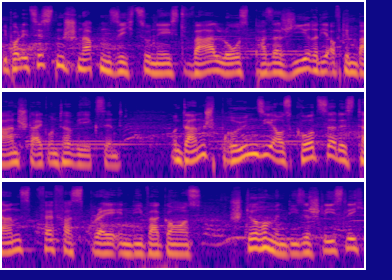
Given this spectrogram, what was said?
Die Polizisten schnappen sich zunächst wahllos Passagiere, die auf dem Bahnsteig unterwegs sind. Und dann sprühen sie aus kurzer Distanz Pfefferspray in die Waggons, stürmen diese schließlich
